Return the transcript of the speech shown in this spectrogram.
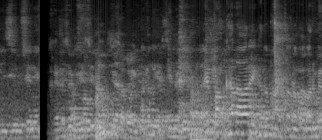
की शिवसेने नाही, पंखा लावा रे एखादा माणसाला गरमी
